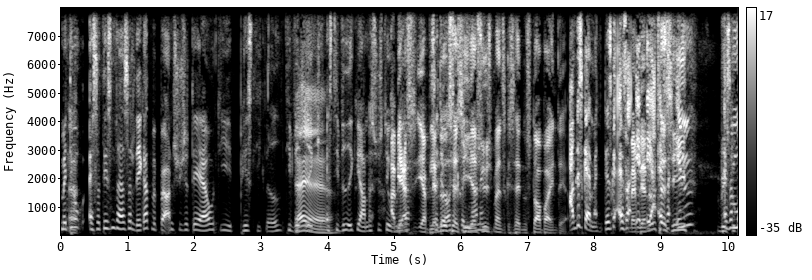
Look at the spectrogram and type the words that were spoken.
Men det, er jo, altså, det, som der er så lækkert ved børn, synes jeg, det er jo, de er pisselig glade. De ved, Ja, ja, ja. Ikke, altså, de ved ikke, vi andre synes, det er Jamen, jeg, ulækkert. jeg bliver er nødt til at sige, at jeg synes, man skal sætte en stopper ind der. Jamen, det skal man. Det skal, altså, Man bliver nødt til at altså, sige, hvis altså, du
